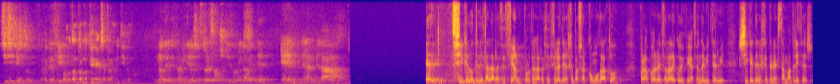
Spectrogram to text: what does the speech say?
Sí, sí, sí, Entiendo. sí. Entiendo que, decir, por lo tanto, no tiene que ser transmitido. No tiene que transmitir. O sea, esto lo estamos utilizando únicamente en, en la... en la- Sí que lo utiliza en la recepción, porque en la recepción le tienes que pasar como dato, para poder realizar la decodificación de Viterbi, sí que tienes que tener estas matrices.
